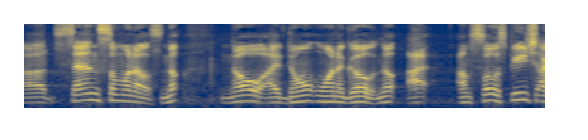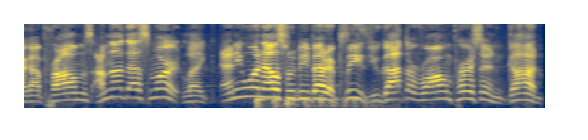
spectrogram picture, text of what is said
God, send someone else. No, no, I don't want to go. No, I, I'm slow speech. I got problems. I'm not that smart. Like anyone else would be better. Please, you got the wrong person. God,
